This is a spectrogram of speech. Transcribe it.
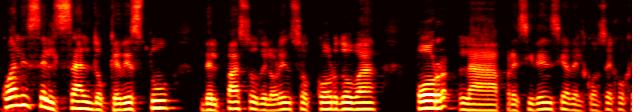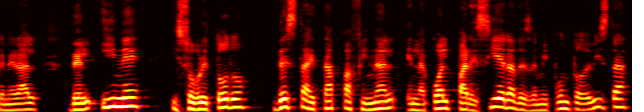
¿Cuál es el saldo que ves tú del paso de Lorenzo Córdoba por la presidencia del Consejo General del INE y sobre todo de esta etapa final en la cual pareciera, desde mi punto de vista,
